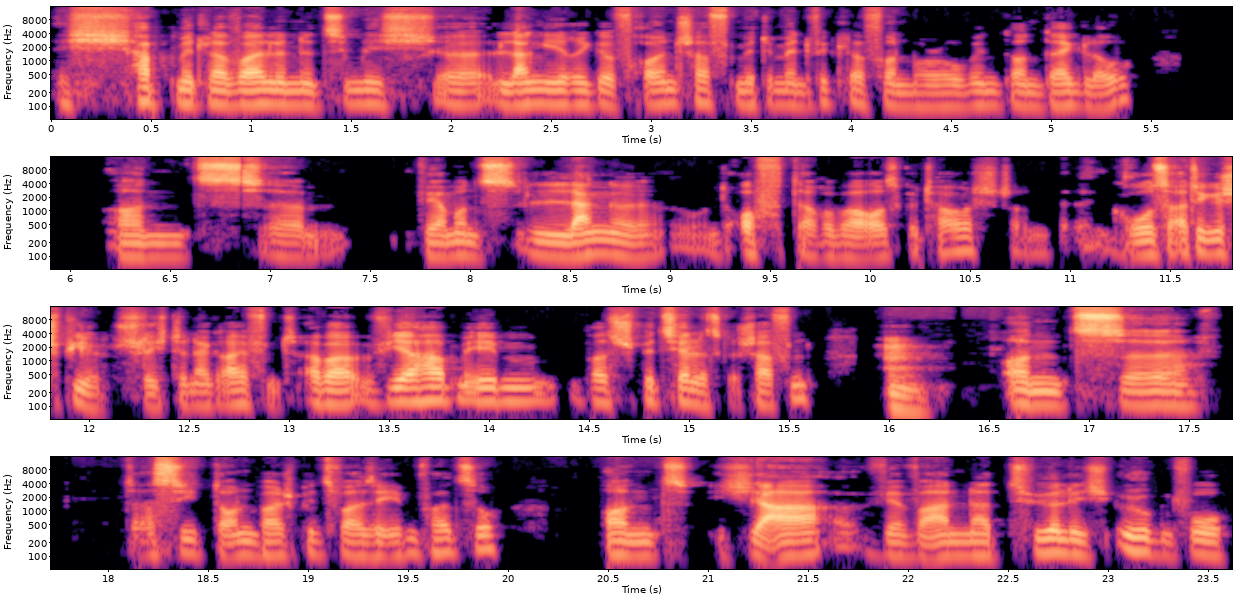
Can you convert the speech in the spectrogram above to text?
Ich habe mittlerweile 'ne ziemlich, äh, langjährige Freundschaft mit dem Entwickler von Morrowind, Don Daglow. Und, ähm, wir haben uns lange und oft darüber ausgetauscht und ein großartiges Spiel, schlicht und ergreifend. Aber wir haben eben was Spezielles geschaffen. Mhm. Und, äh, das sieht Don beispielsweise ebenfalls so. Und ja, wir waren natürlich irgendwo,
